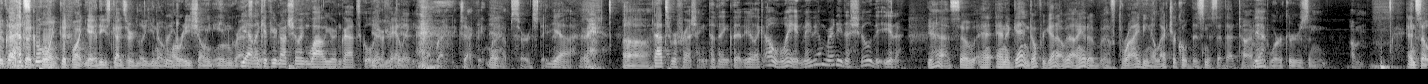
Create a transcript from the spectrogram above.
right. Grad That's good school. point. Good point. Yeah, these guys are, you know, Like- already showing in grad school. Yeah, school. like if you're not showing while you're in grad school, you're, failing. Yeah, right. Exactly. What an absurd statement. Yeah, right. Uh, That's refreshing to think that you're like, oh wait, maybe I'm ready to show the, you know. Yeah. So, and, and again, don't forget, I, I had a, a thriving electrical business at that time. I Yeah. had workers, and um, and so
